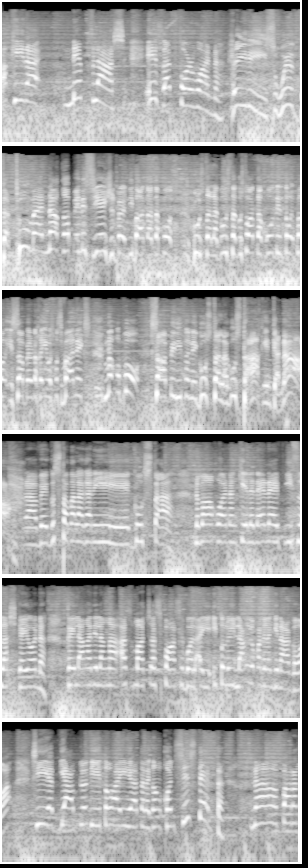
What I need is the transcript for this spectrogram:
Akira, Nip Flash is at 4-1. Hades with the two-man knock-up initiation pero hindi ba tatapos? Gusta la gusta, gusto at nakutin tong ibang isa pero nakaiwas pa si Vanix. Naku po, sabi dito ni Gusta la gusta, akin ka na! Grabe, gusto talaga ni Gusta na makakuha ng kill and NIP Flash ngayon. Kailangan nilang nga as much as possible ay ituloy lang yung kanilang ginagawa. Si uh, Diablo dito ay uh, talagang consistent na parang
